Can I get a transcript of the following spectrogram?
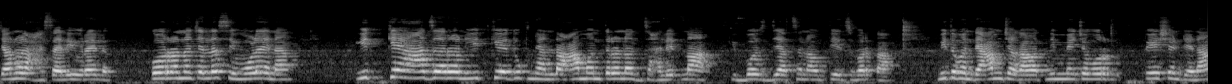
जानूला हसायला येऊ राहिलं. कोरोनाच्या लसीमुळे ना इतके आजार आणि इतके दुखण्यांना आमंत्रणच झालेत ना की बस ज्याचं नाव तेच बरं का. मी तर म्हणते आमच्या गावात निम्म्याच्या वर पेशंट आहे ना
